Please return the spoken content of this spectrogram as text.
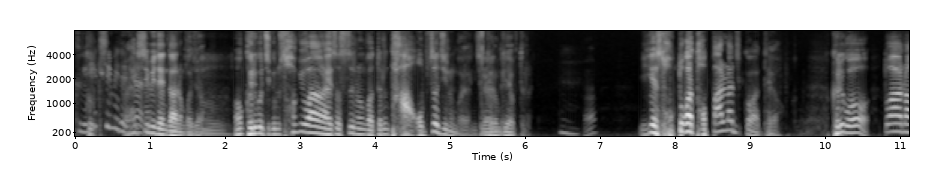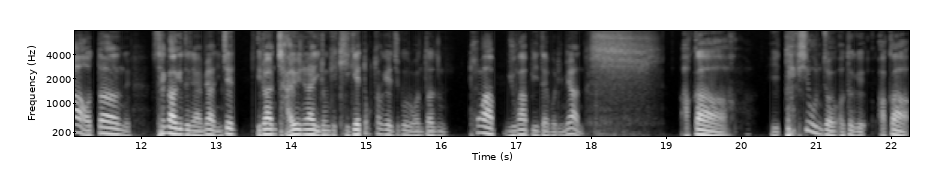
그게 그- 핵심이 된다. 핵심이 된다는 거죠. 음. 어 그리고 지금 석유화해서 쓰는 것들은 다 없어지는 거예요. 이제 그런 네네. 기업들은. 음. 이게 속도가 더 빨라질 것 같아요. 그리고 또 하나 어떤 생각이 드냐면 이제 이러한 자율이나 이런 게 기계 똑똑해지고 어떤 통합 융합이 돼 버리면 아까 이 택시 운전 어떻게 아까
